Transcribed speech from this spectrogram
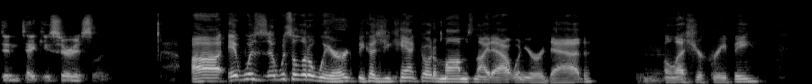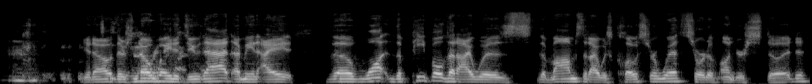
didn't take you seriously?" Uh, it was it was a little weird because you can't go to mom's night out when you're a dad unless you're creepy. You know, there's no way to do that. I mean, I the one the people that I was the moms that I was closer with sort of understood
